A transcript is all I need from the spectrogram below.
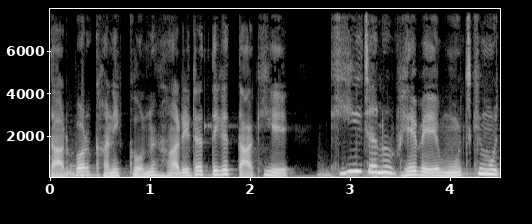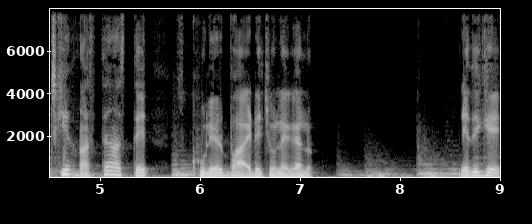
তারপর খানিকক্ষণ হাঁড়িটার দিকে তাকিয়ে কি যেন ভেবে মুচকি মুচকি হাসতে হাসতে স্কুলের বাইরে চলে গেল। এদিকে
